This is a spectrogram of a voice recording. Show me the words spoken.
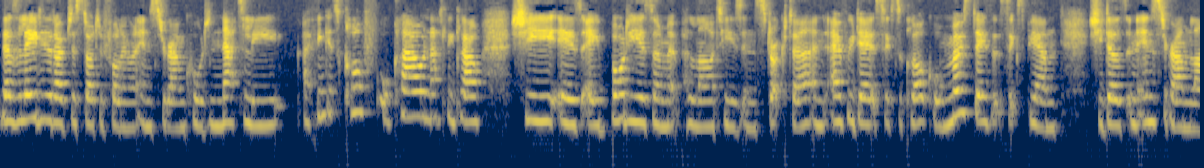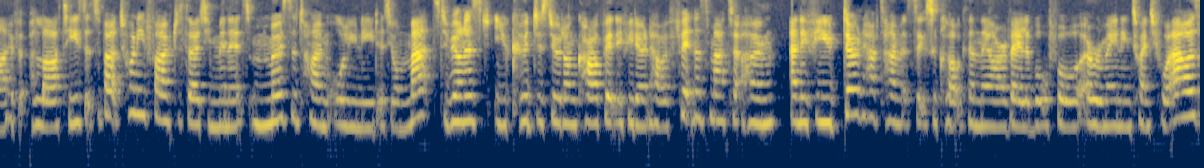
There's a lady that I've just started following on Instagram called Natalie I think it's Clough or Clow, Natalie Clow. She is a bodyism Pilates instructor and every day at 6 o'clock or most days at 6 p.m. she does an Instagram live Pilates. It's about 25 to 30 minutes. Most of the time all you need is your mat. To be honest, you could just do it on carpet if you don't have a fitness mat at home. And if you don't have time at 6 o'clock then they are available for a remaining 24 hours.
